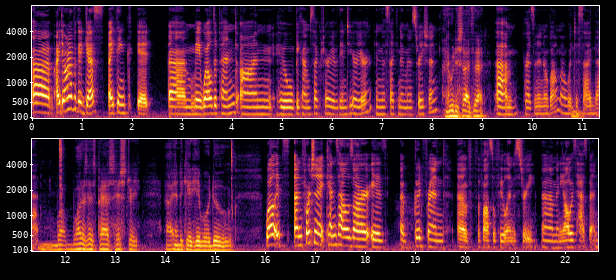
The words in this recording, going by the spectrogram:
Uh, I don't have a good guess. I think it um, may well depend on who becomes Secretary of the Interior in the second administration. And who decides that? Um, President Obama would mm. decide that. Hmm, what, what, does his past history uh, indicate he will do? Well, it's unfortunate. Ken Salazar is a good friend of the fossil fuel industry, um, and he always has been.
